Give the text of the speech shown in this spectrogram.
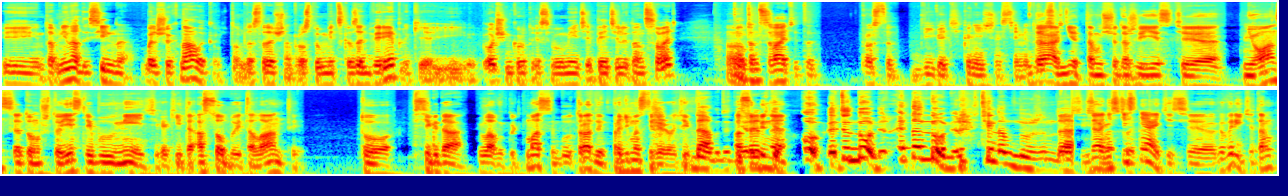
и там не надо сильно больших навыков, там достаточно просто уметь сказать две реплики, и очень круто, если вы умеете петь или танцевать. А, Ну, танцевать это просто двигать конечностями. Да, есть- нет, там еще даже есть э, нюансы о том, что если вы умеете какие-то особые таланты, то всегда главы культмассы будут рады продемонстрировать их. Да, будут Особенно- О, это номер, это номер, ты нам нужен, да. Да, у не стесняйтесь, э, говорите. Там,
